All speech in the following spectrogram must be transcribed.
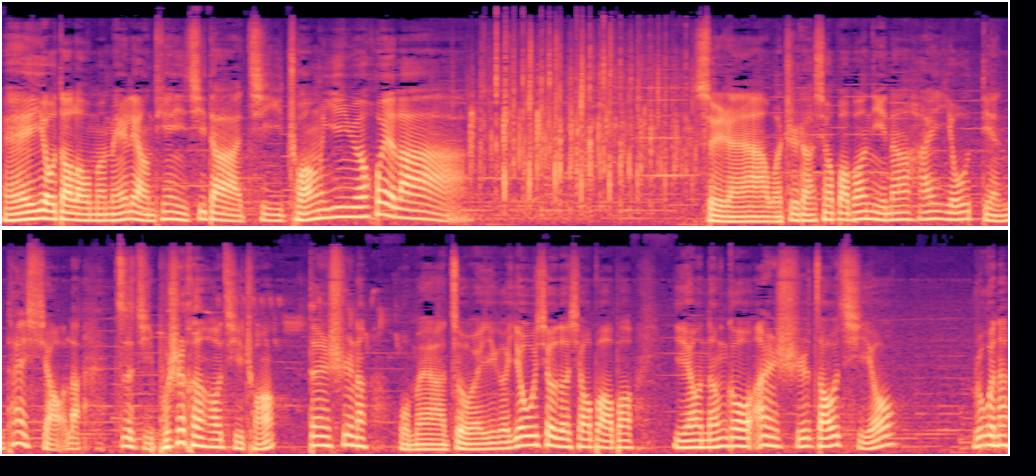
哎，又到了我们每两天一期的起床音乐会啦。虽然啊，我知道小宝宝你呢还有点太小了，自己不是很好起床，但是呢，我们啊作为一个优秀的小宝宝，也要能够按时早起哦。如果呢，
